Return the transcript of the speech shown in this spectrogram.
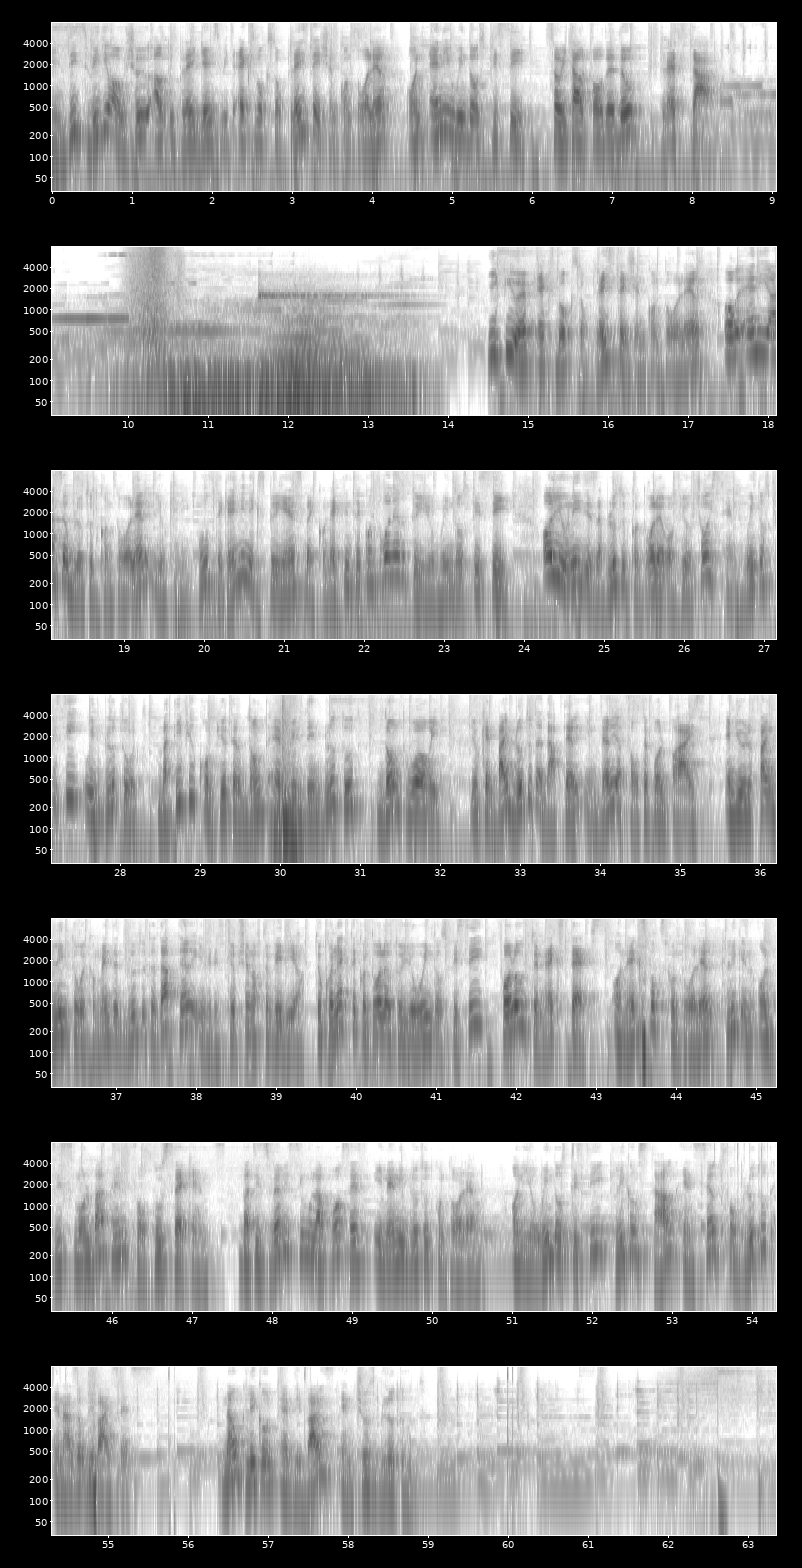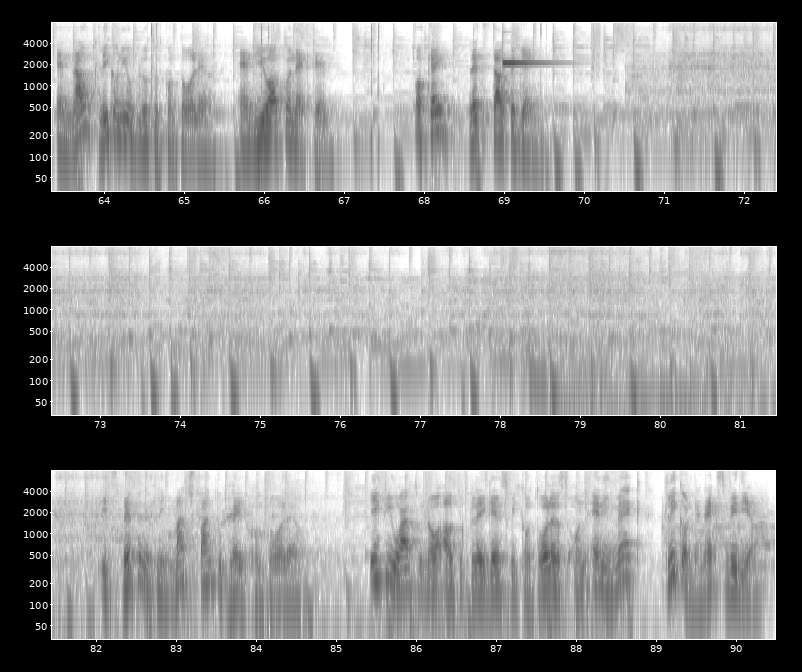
In this video I will show you how to play games with Xbox or PlayStation controller on any Windows PC. So without further ado, let's start! If you have Xbox or PlayStation controller or any other Bluetooth controller, you can improve the gaming experience by connecting the controller to your Windows PC. All you need is a Bluetooth controller of your choice and Windows PC with Bluetooth. But if your computer don't have built-in Bluetooth, don't worry. You can buy Bluetooth adapter in very affordable price and you will find link to recommended Bluetooth adapter in the description of the video. To connect the controller to your Windows PC, follow the next steps. On Xbox controller, click and hold this small button for 2 seconds. But it's very similar process in any Bluetooth controller. On your Windows PC, click on Start and search for Bluetooth and other devices. Now click on Add device and choose Bluetooth. And now click on your Bluetooth controller and you are connected. Okay, let's start the game. It's definitely much fun to play controller. If you want to know how to play games with controllers on any Mac, click on the next video.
